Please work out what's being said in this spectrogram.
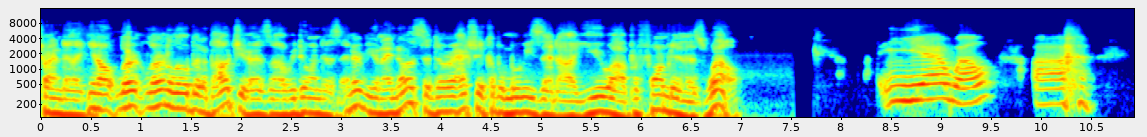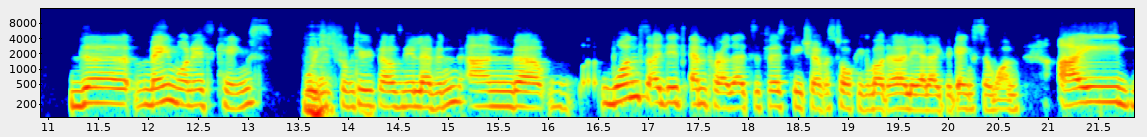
trying to like you know learn learn a little bit about you as uh, we do on this interview. And I noticed that there were actually a couple movies that uh, you uh, performed in as well. Yeah, well, uh, the main one is Kings, which mm-hmm. is from 2011. And uh, once I did Emperor, that's the first feature I was talking about earlier, like the gangster one. I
